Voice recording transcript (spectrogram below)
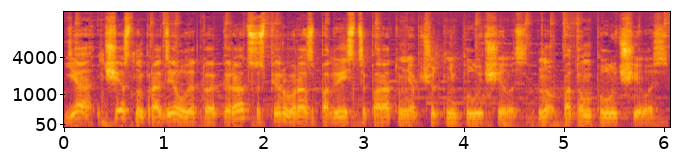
Я честно проделал эту операцию. С первого раза подвесить аппарат у меня почему-то не получилось. Но потом получилось.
